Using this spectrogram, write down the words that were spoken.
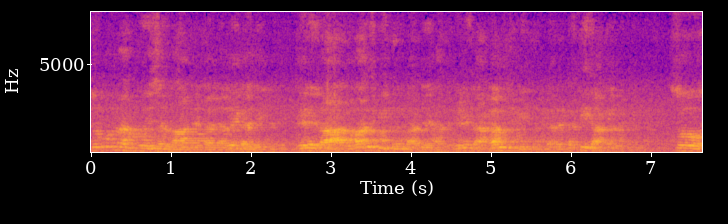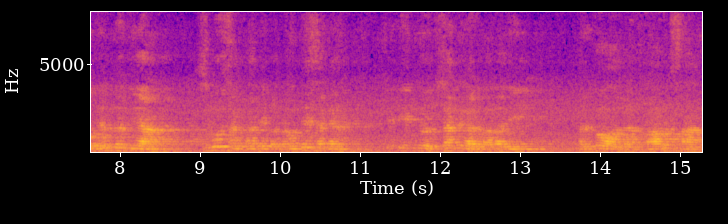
ਸੋ ਉਹਨਾਂ ਨੂੰ ਇਹ ਸਨਮਾਨ ਦਿੱਤਾ ਜਾਵੇਗਾ ਜੀ। ਜਿਹੜੇ ਰਾਤ ਬਾਅਦ ਕੀਰਤਨ ਕਰਦੇ ਹਨ, ਜਿਹੜੇ ਰਾਗਾਂ ਵਿੱਚ ਕੀਰਤਨ ਕਰਦੇ ਟੱਕੀ ਰਾਗ ਸੋ ਨਿਰੰਤਰ ਦੀਆਂ ਸਮੂਹ ਸੰਗਤਾਂ ਦੇ ਬਤੌਂਤੇ ਸਕਣ ਇੱਕ ਸਤਿਗੁਰ ਬਾਬਾ ਜੀ ਹਰਕੋਵਾਲ ਦਾ ਪਾਵਨ ਸਥਾਨ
